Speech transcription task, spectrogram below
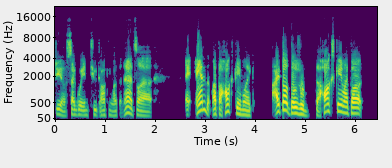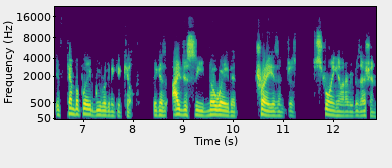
to, you know, segue into talking about the Nets, uh, and about the Hawks game, like I thought those were the Hawks game. I thought if Kemba played, we were going to get killed because I just see no way that Trae isn't just destroying him on every possession.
